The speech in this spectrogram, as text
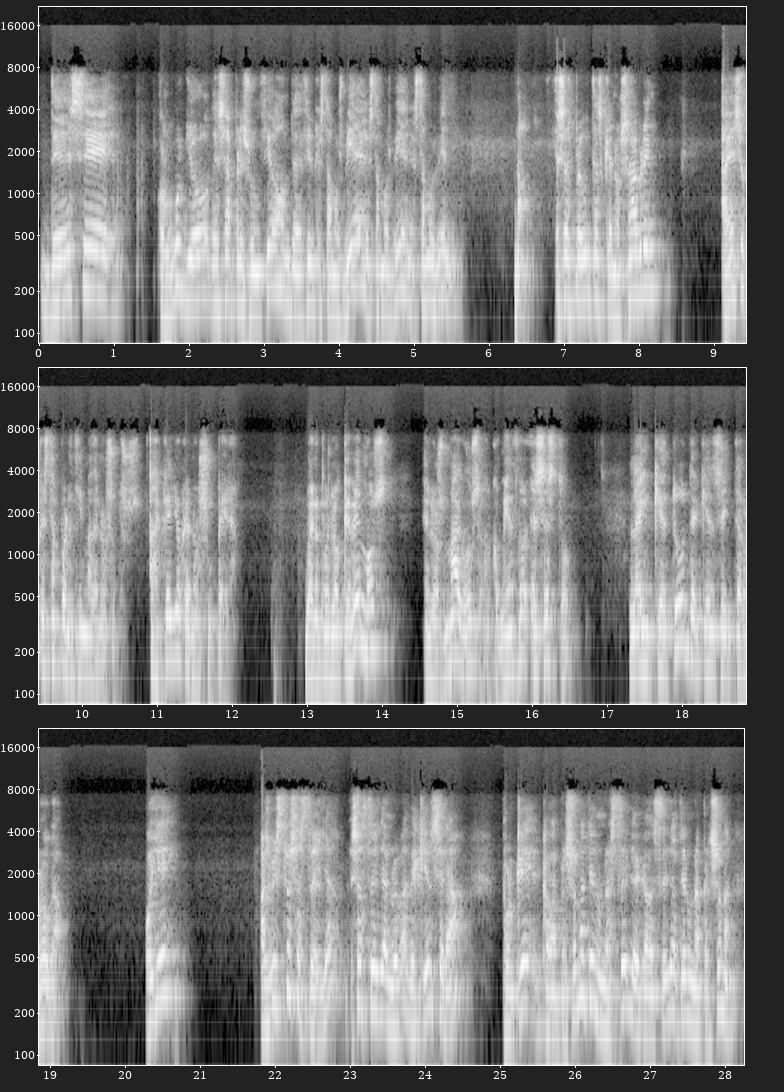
de ese orgullo, de esa presunción de decir que estamos bien, estamos bien, estamos bien. No, esas preguntas que nos abren a eso que está por encima de nosotros, a aquello que nos supera. Bueno, pues lo que vemos en los magos al comienzo es esto, la inquietud de quien se interroga, oye, ¿has visto esa estrella? ¿Esa estrella nueva? ¿De quién será? Porque cada persona tiene una estrella y cada estrella tiene una persona.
